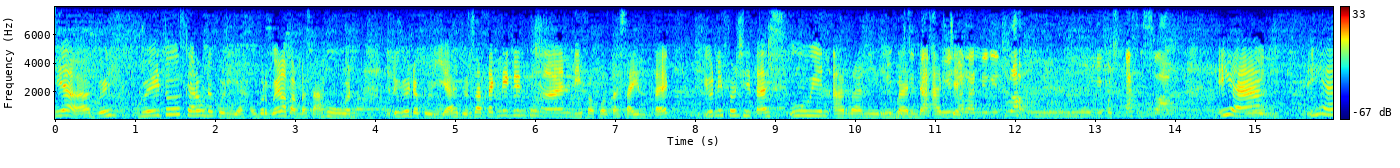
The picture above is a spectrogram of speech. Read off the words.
ya gue gue itu sekarang udah kuliah. Umur gue 18 tahun. Jadi gue udah kuliah jurusan teknik lingkungan di Fakultas Saintek Universitas UIN Araniri Banda Universitas Aceh. UIN Araniri itulah Universitas Islam. Iya iya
